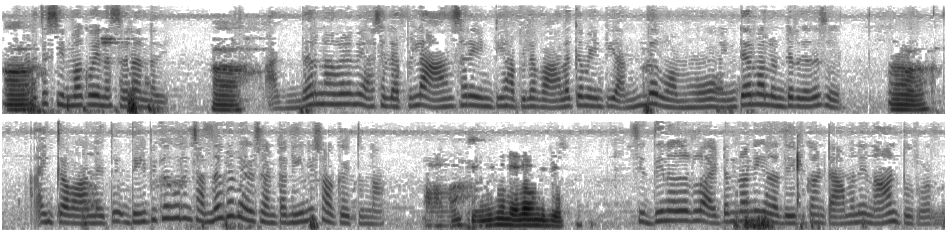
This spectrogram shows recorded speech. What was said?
అడిగితే సినిమాకి పోయినా సార్ అన్నది. అందరు నవ్వడమే అసలు ఆ పిల్ల ఆన్సర్ ఏంటి? ఆ పిల్ల వాలకం ఏంటి? అందరు అమ్మో ఇంటర్ వాళ్ళు ఉంటారు కదా సార్. ఇంకా వాళ్ళైతే దీపిక గురించి అందరికీ తెలుసు అంట నేనే షాక్ అవుతున్నా ఆ, తెలియకుండా ఎలా ఉంది చెప్పు. సిద్ధినగర్లో ఐటమ్ రాని కదా దీపిక అంటే ఆమెనే నా అంటారు వాళ్ళు.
